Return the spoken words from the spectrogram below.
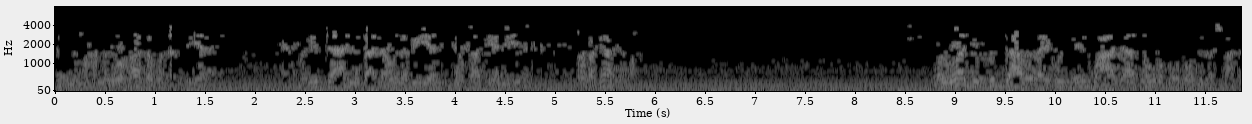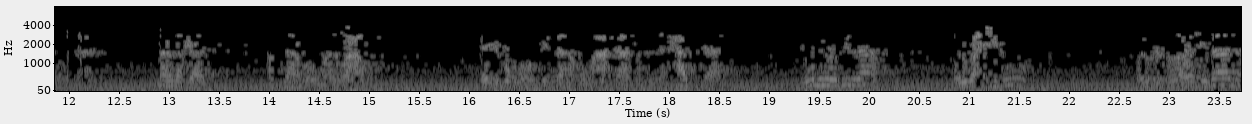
فإن محمد هو خاتم الأنبياء. من ادعى أن بعده نبيا كالقاديانية صار كافرا. والواجب ضد هؤلاء كلهم وعاداتهم وقوله بالله سبحانه وتعالى. مهما كان أصنافهم وانواعهم يجب بغضهم بالله وعاداتهم حتى يؤمنوا بالله ويوحدوه ويخلصوا له العبادة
